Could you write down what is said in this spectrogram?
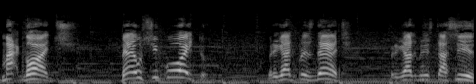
Magode! BR-158. Obrigado, presidente. Obrigado, ministro Tarcísio.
